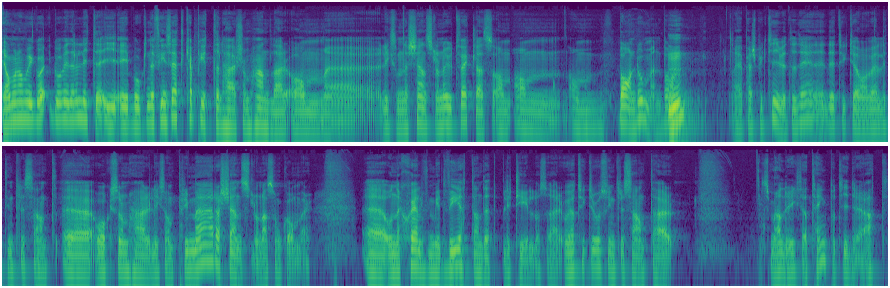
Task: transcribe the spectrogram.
ja, men om vi går, vidare lite i, i boken. Det finns ett kapitel här som handlar om eh, liksom när känslorna utvecklas, om, om, om barndomen, barnperspektivet. Det, det tyckte jag var väldigt intressant. Eh, och också de här liksom primära känslorna som kommer. Eh, och när självmedvetandet blir till och så här. Och jag tyckte det var så intressant det här, som jag aldrig riktigt har tänkt på tidigare, att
